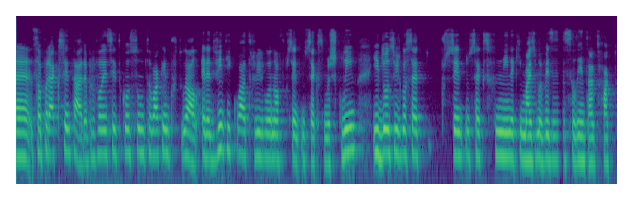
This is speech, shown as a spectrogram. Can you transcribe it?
Uh, só para acrescentar, a prevalência de consumo de tabaco em Portugal era de 24,9% no sexo masculino e 12,7% no sexo feminino, aqui mais uma vez a salientar de facto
